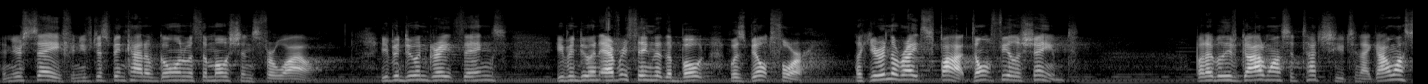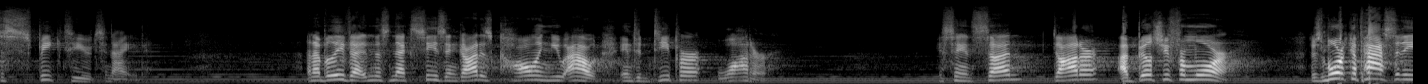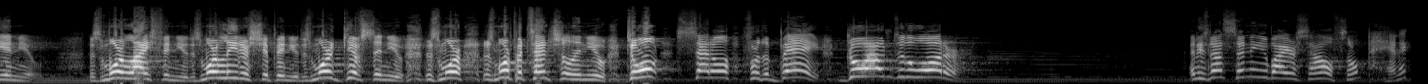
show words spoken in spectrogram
and you're safe and you've just been kind of going with the motions for a while. You've been doing great things. You've been doing everything that the boat was built for. Like you're in the right spot. Don't feel ashamed. But I believe God wants to touch you tonight. God wants to speak to you tonight. And I believe that in this next season, God is calling you out into deeper water. He's saying, Son, daughter, I built you for more. There's more capacity in you. There's more life in you. There's more leadership in you. There's more gifts in you. There's more, there's more potential in you. Don't settle for the bay. Go out into the water. And He's not sending you by yourself, so don't panic.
